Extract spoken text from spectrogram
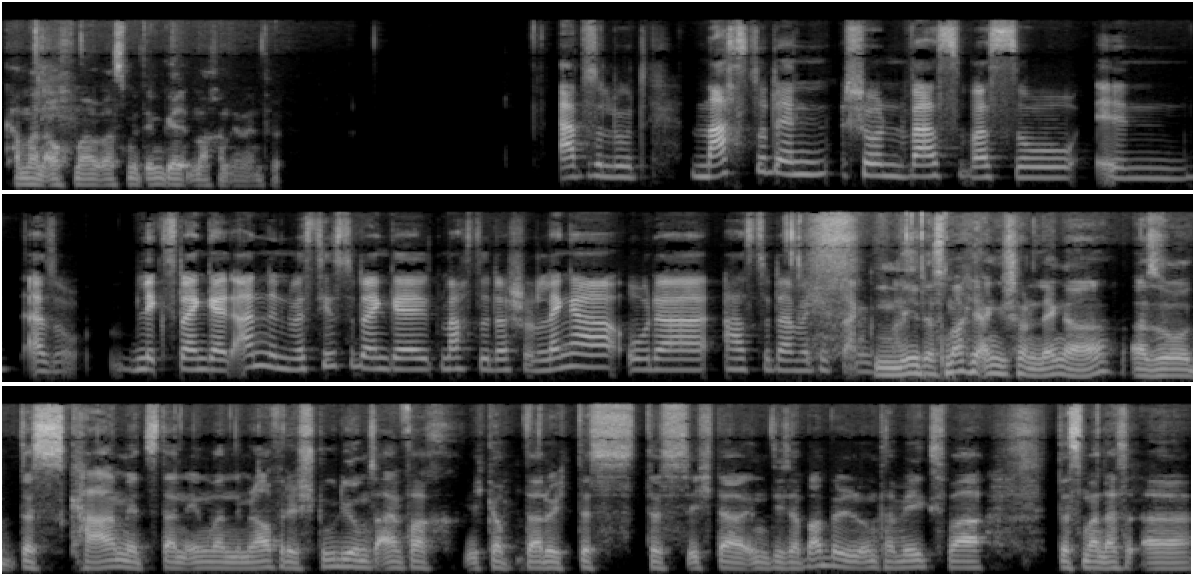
kann man auch mal was mit dem Geld machen eventuell. Absolut. Machst du denn schon was, was so in, also legst du dein Geld an, investierst du dein Geld, machst du das schon länger oder hast du damit jetzt angefangen? Nee, das mache ich eigentlich schon länger. Also das kam jetzt dann irgendwann im Laufe des Studiums einfach, ich glaube dadurch, dass, dass ich da in dieser Bubble unterwegs war, dass man das äh,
